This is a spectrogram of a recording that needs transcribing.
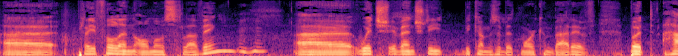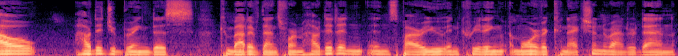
uh, playful and almost loving, Mhm. uh, which eventually becomes a bit more combative. But how how did you bring this combative dance form? How did it in- inspire you in creating more of a connection rather than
